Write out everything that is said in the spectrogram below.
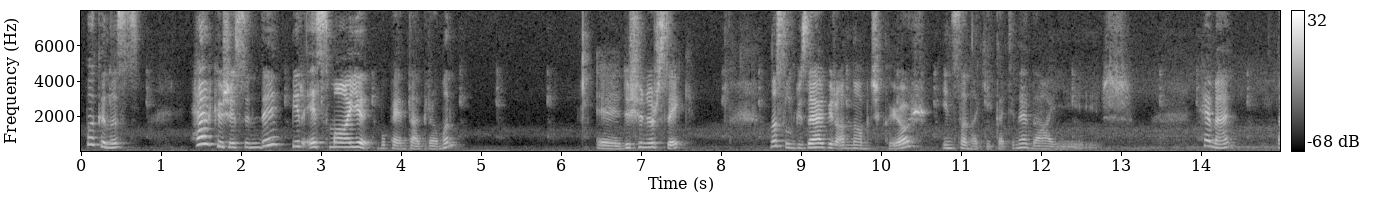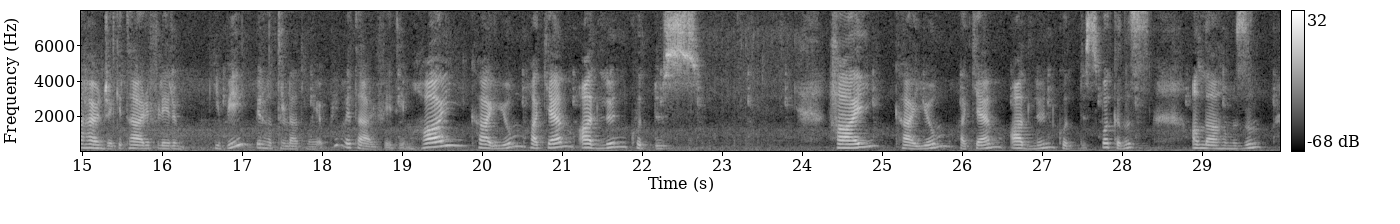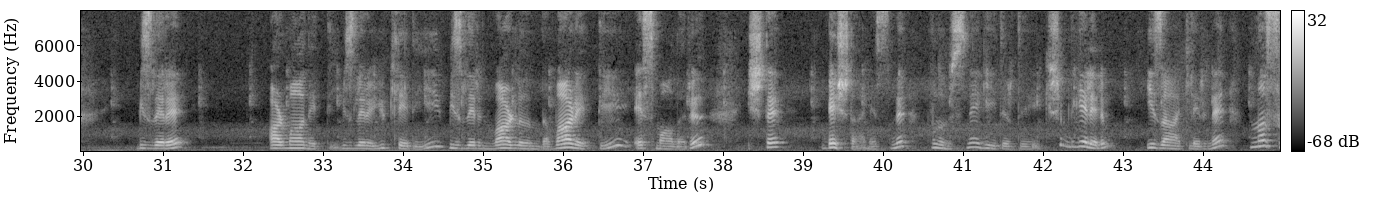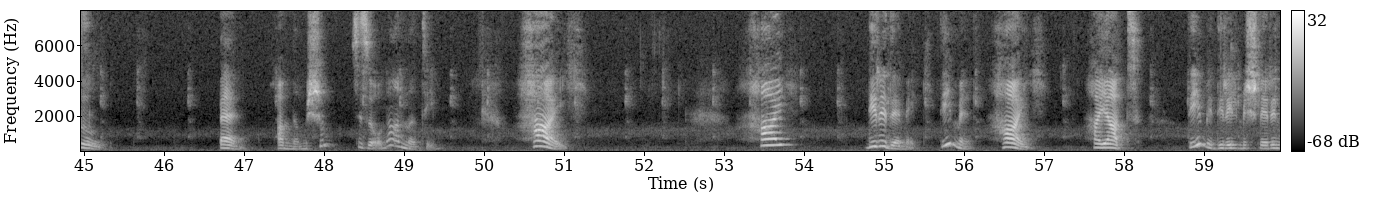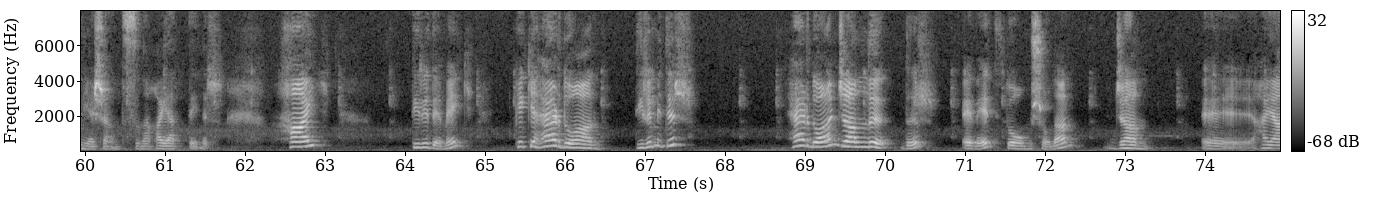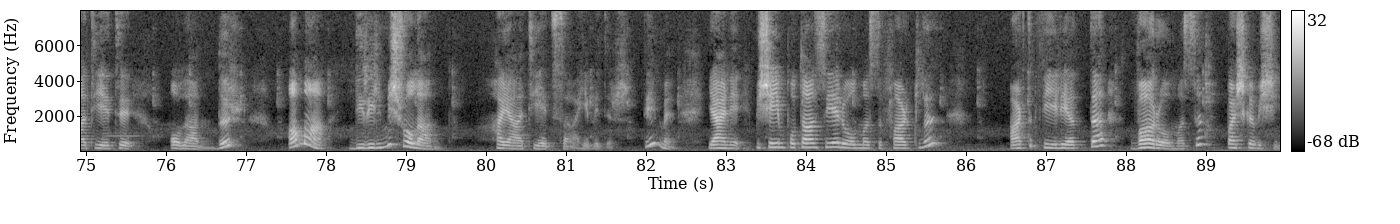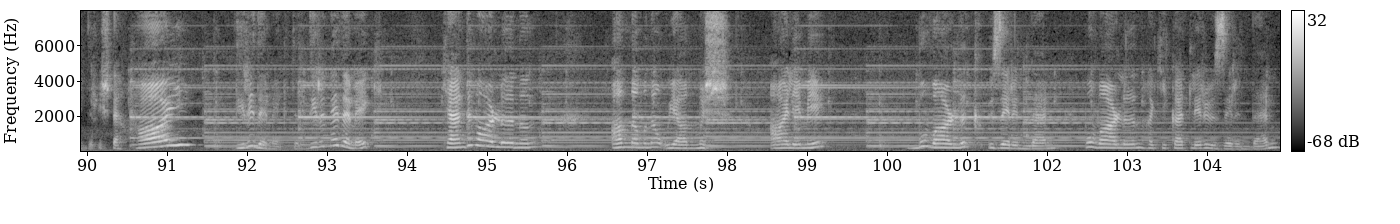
bakınız her köşesinde bir esmayı bu pentagramın e, düşünürsek nasıl güzel bir anlam çıkıyor insan hakikatine dair. Hemen daha önceki tariflerim gibi bir hatırlatma yapayım ve tarif edeyim. Hay, kayyum, hakem, adlün, kuddüs. Hay, kayyum, hakem, adlün, kuddüs. Bakınız Allah'ımızın bizlere armağan ettiği, bizlere yüklediği, bizlerin varlığında var ettiği esmaları işte beş tanesini bunun üstüne giydirdik. Şimdi gelelim izahatlerine. Nasıl ben anlamışım size onu anlatayım. Hay. Hay diri demek değil mi? Hay. Hayat. Değil mi? Dirilmişlerin yaşantısına hayat denir. Hay diri demek. Peki her doğan diri midir? Her doğan canlıdır. Evet, doğmuş olan can e, hayatiyeti olandır. Ama dirilmiş olan hayatiyet sahibidir. Değil mi? Yani bir şeyin potansiyel olması farklı, artık fiiliyatta var olması başka bir şeydir. İşte hay diri demektir. Diri ne demek? Kendi varlığının anlamına uyanmış alemi bu varlık üzerinden, bu varlığın hakikatleri üzerinden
